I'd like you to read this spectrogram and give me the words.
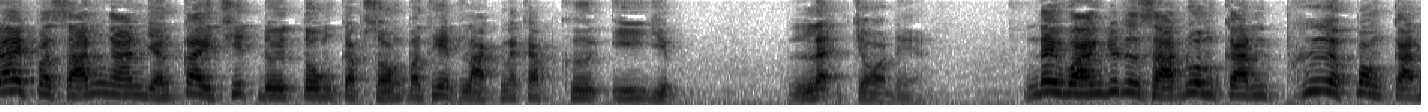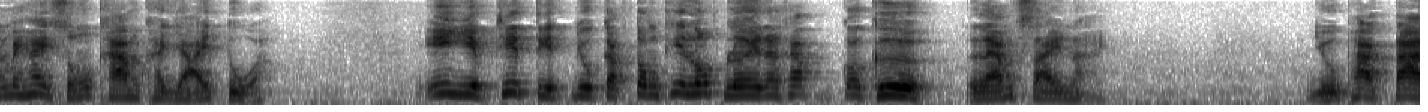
ได้ประสานงานอย่างใกล้ชิดโดยตรงกับสองประเทศหลักนะครับ คืออียิปต์และจอร์แดน ได้วางยุทธศาสตร์ร่วมกันเพื่อป้องกันไม่ให้สงครามขยายตัว อียิปต์ที่ติดอยู่กับตรงที่ลบเลยนะครับ ก็คือแหลมไซนายอยู่ภาคใต้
